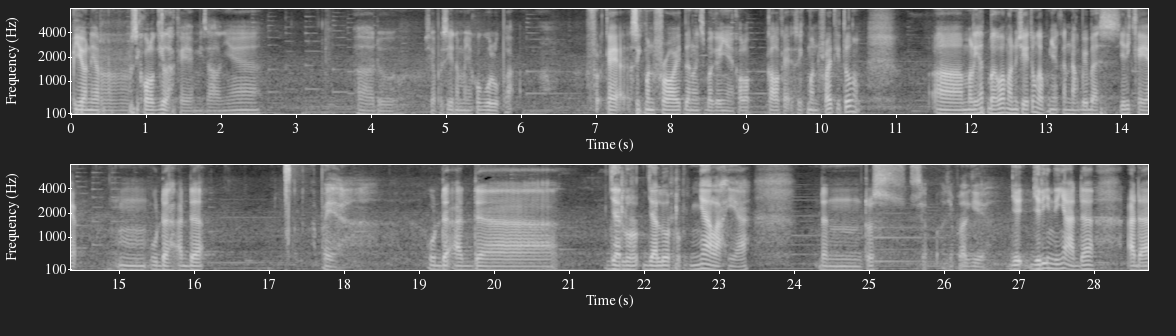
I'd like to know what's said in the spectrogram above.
pionir psikologi lah. Kayak misalnya aduh siapa sih namanya? Kok gue lupa. Kayak Sigmund Freud dan lain sebagainya. Kalau kalau kayak Sigmund Freud itu uh, melihat bahwa manusia itu nggak punya kehendak bebas. Jadi kayak hmm, udah ada apa ya udah ada jalur jalurnya lah ya. Dan terus siapa siapa lagi ya? Jadi intinya ada ada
